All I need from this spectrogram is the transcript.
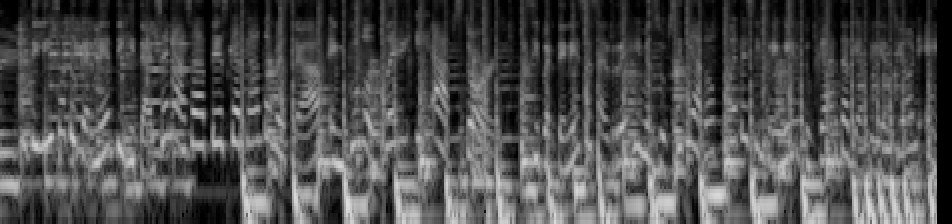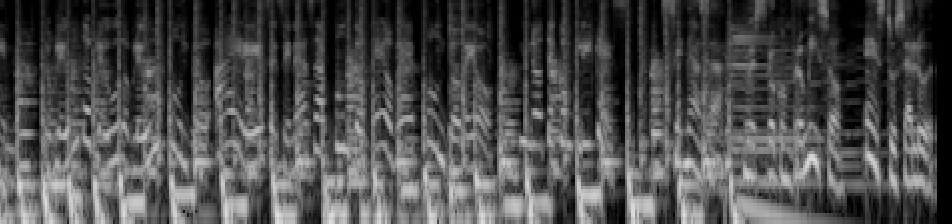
Utiliza tu carnet digital Senasa descargando nuestra app en Google Play y App Store. Y si perteneces al régimen subsidiado, puedes imprimir tu carta de afiliación en www.arssenasa.gov.do. No te compliques. Senasa, nuestro compromiso es tu salud.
